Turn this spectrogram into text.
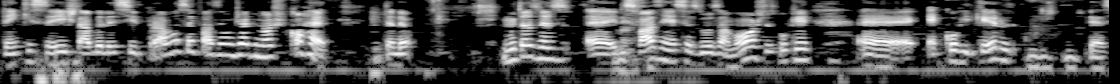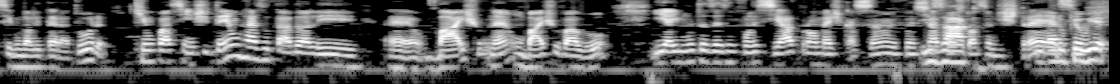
Tem que ser estabelecido para você fazer um diagnóstico correto, entendeu? Muitas vezes é, eles fazem essas duas amostras porque é, é corriqueiro, é, segundo a literatura, que um paciente tem um resultado ali é, baixo, né? Um baixo valor. E aí muitas vezes influenciado por uma medicação, influenciado Exato. por uma situação de estresse. Era o que eu ia,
